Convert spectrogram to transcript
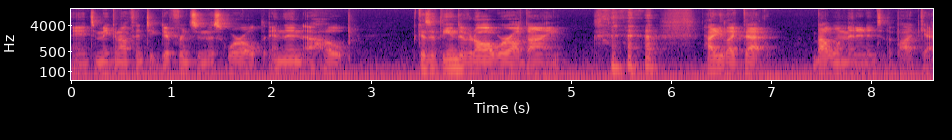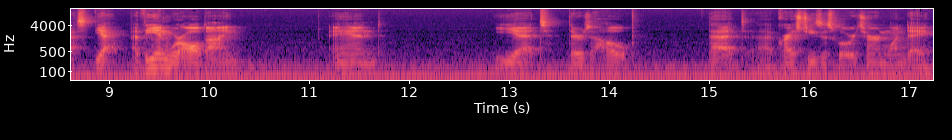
and to make an authentic difference in this world. And then a hope, because at the end of it all, we're all dying. How do you like that? About one minute into the podcast. Yeah, at the end, we're all dying and yet there's a hope that uh, Christ Jesus will return one day.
